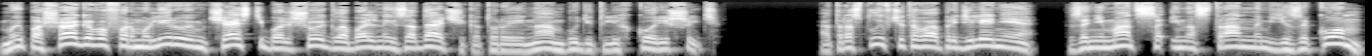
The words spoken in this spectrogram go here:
мы пошагово формулируем части большой глобальной задачи, которые нам будет легко решить. От расплывчатого определения «заниматься иностранным языком»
